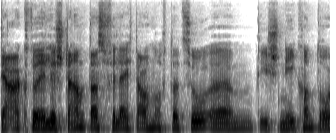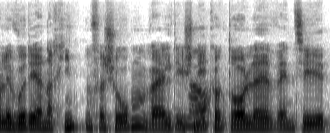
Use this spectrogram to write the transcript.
Der aktuelle Stand, das vielleicht auch noch dazu, ähm, die Schneekontrolle wurde ja nach hinten verschoben, weil die ja. Schneekontrolle, wenn sie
